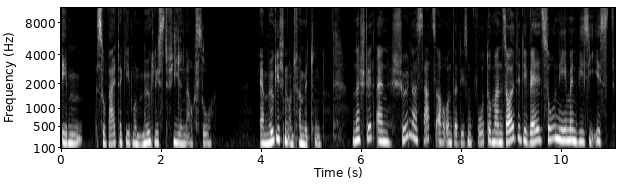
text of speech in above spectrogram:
eben so weitergeben und möglichst vielen auch so ermöglichen und vermitteln. Und da steht ein schöner Satz auch unter diesem Foto. Man sollte die Welt so nehmen, wie sie ist,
